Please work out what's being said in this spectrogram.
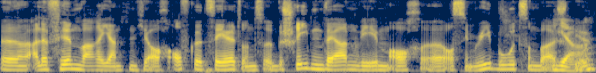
äh, alle Filmvarianten hier auch aufgezählt und äh, beschrieben werden, wie eben auch äh, aus dem Reboot zum Beispiel. Ja.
